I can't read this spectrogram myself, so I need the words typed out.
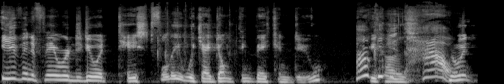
even if they were to do it tastefully, which I don't think they can do, how can you, because how do it-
